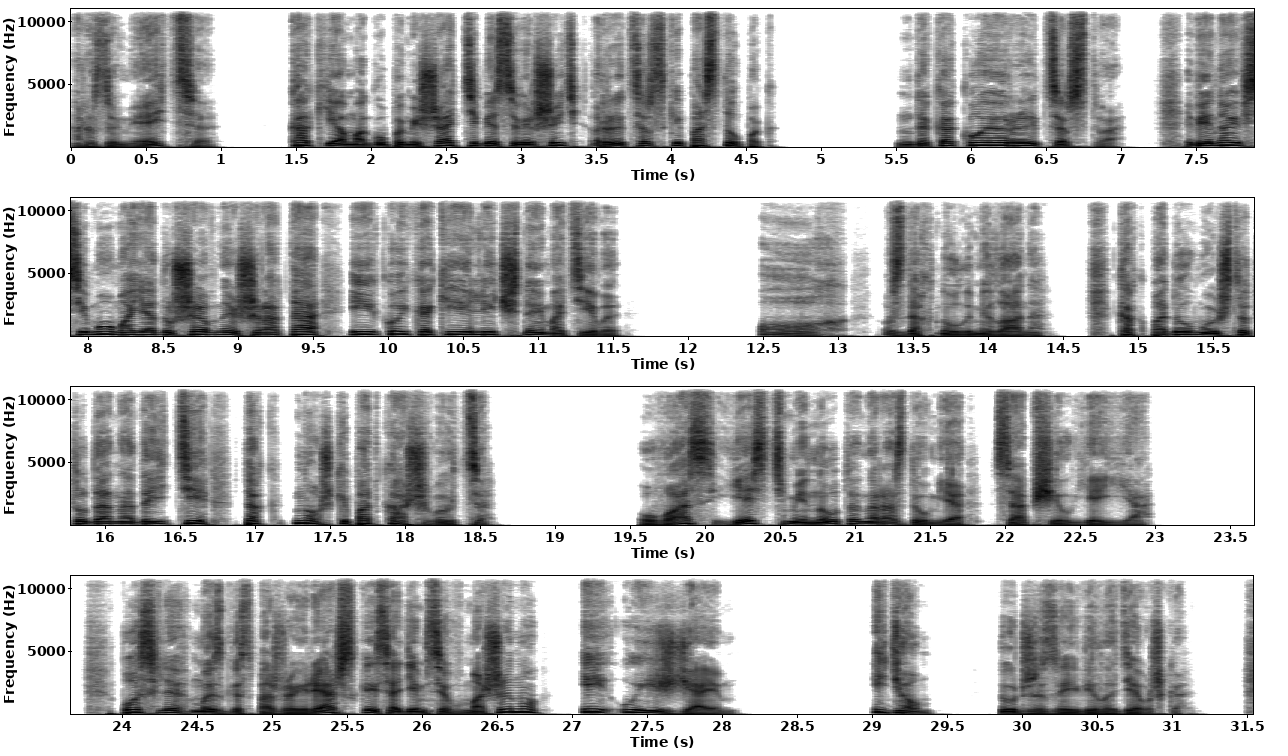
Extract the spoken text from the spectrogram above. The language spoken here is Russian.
«Разумеется. Как я могу помешать тебе совершить рыцарский поступок?» «Да какое рыцарство! Виной всему моя душевная широта и кое-какие личные мотивы. «Ох!» — вздохнула Милана. «Как подумаю, что туда надо идти, так ножки подкашиваются». «У вас есть минута на раздумья», — сообщил ей я. После мы с госпожой Ряжской садимся в машину и уезжаем. «Идем», — тут же заявила девушка.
